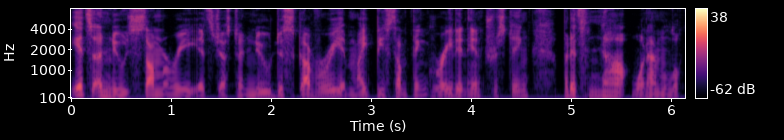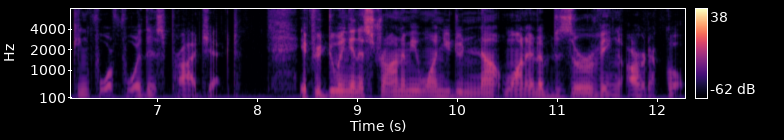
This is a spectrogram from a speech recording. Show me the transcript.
it's a news summary. It's just a new discovery. It might be something great and interesting, but it's not what I'm looking for for this project. If you're doing an astronomy one, you do not want an observing article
